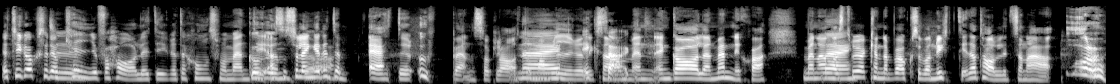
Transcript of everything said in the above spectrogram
Jag tycker också det är okej att få ha lite irritationsmoment. I, alltså, så länge det inte äter upp en såklart. och man Nej, blir liksom en, en galen människa. Men annars Nej. tror jag kan det också vara nyttigt att ha lite sådana här... "Ugh!"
